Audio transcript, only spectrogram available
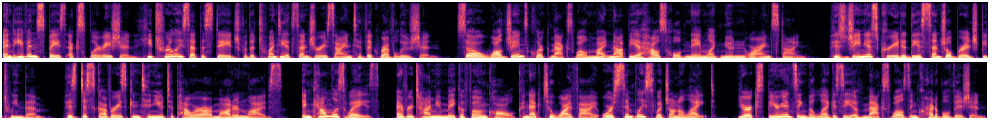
And even space exploration, he truly set the stage for the 20th century scientific revolution. So, while James Clerk Maxwell might not be a household name like Newton or Einstein, his genius created the essential bridge between them. His discoveries continue to power our modern lives. In countless ways, every time you make a phone call, connect to Wi Fi, or simply switch on a light, you're experiencing the legacy of Maxwell's incredible vision.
